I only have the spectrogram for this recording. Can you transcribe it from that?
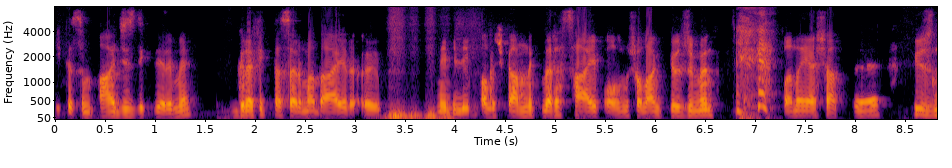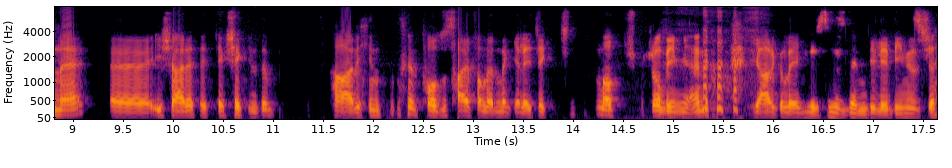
bir kısım acizliklerimi grafik tasarıma dair e, ne bileyim alışkanlıklara sahip olmuş olan gözümün bana yaşattığı hüzne e, işaret edecek şekilde tarihin tozlu sayfalarına gelecek için not düşmüş olayım yani. Yargılayabilirsiniz beni dilediğinizce.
